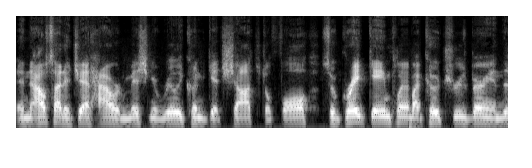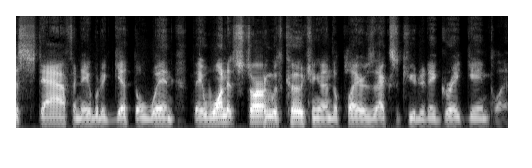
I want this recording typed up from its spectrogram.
And outside of Jett Howard, Michigan really couldn't get shots to fall. So great game plan by Coach Shrewsberry and this staff and able to get the win. They won it starting with coaching, and the players executed a great game plan.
